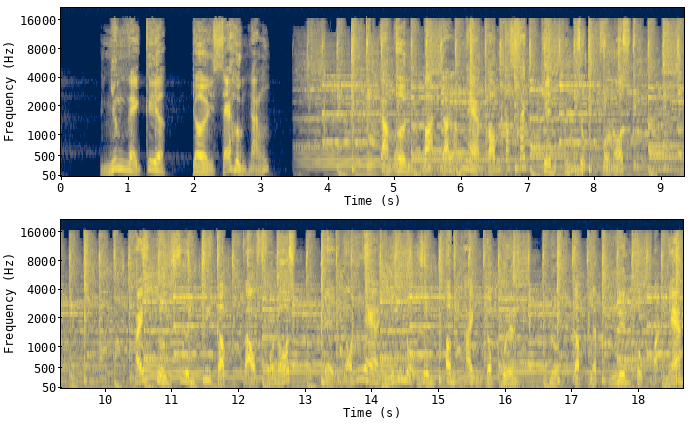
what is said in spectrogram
nhưng ngày kia trời sẽ hửng nắng. Cảm ơn bạn đã lắng nghe tóm tắt sách trên ứng dụng Phonos. Hãy thường xuyên truy cập vào Phonos để đón nghe những nội dung âm thanh độc quyền được cập nhật liên tục bạn nhé.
